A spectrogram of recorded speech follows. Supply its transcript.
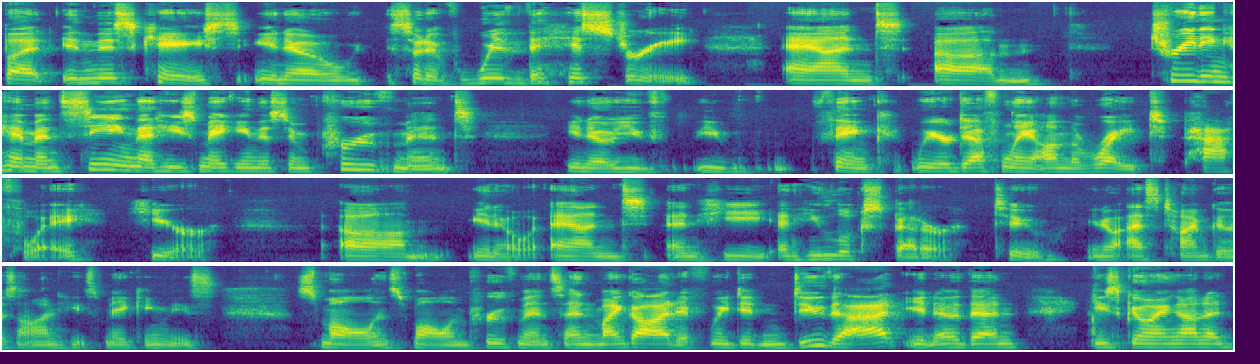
But in this case, you know, sort of with the history and um, treating him and seeing that he's making this improvement, you know, you you think we are definitely on the right pathway here. Um, you know, and and he and he looks better too. You know, as time goes on, he's making these small and small improvements. And my God, if we didn't do that, you know, then he's going on a,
